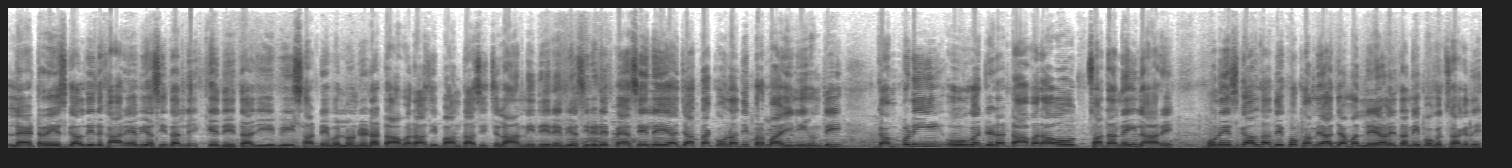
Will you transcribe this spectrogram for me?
ਲੈਟਰ ਇਸ ਗੱਲ ਦੀ ਦਿਖਾ ਰਿਹਾ ਵੀ ਅਸੀਂ ਤਾਂ ਲਿਖ ਕੇ ਦੇਤਾ ਜੀ ਵੀ ਸਾਡੇ ਵੱਲੋਂ ਜਿਹੜਾ ਟਾਵਰ ਆ ਅਸੀਂ ਬੰਦ ਆ ਅਸੀਂ ਚਲਾਨ ਨਹੀਂ ਦੇ ਰਹੇ ਵੀ ਅਸੀਂ ਜਿਹੜੇ ਪੈਸੇ ਲਏ ਆ ਜਦ ਤੱਕ ਉਹਨਾਂ ਦੀ ਭਰਪਾਈ ਨਹੀਂ ਹੁੰਦੀ। ਕੰਪਨੀ ਉਹ ਜਿਹੜਾ ਟਾਵਰ ਆ ਉਹ ਸਾਡਾ ਨਹੀਂ ਲਾ ਰਹੇ। ਹੁਣ ਇਸ ਗੱਲ ਦਾ ਦੇਖੋ ਖਮਿਆਜਾ ਮਹੱਲੇ ਵਾਲੇ ਤਾਂ ਨਹੀਂ ਭੁਗਤ ਸਕਦੇ।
